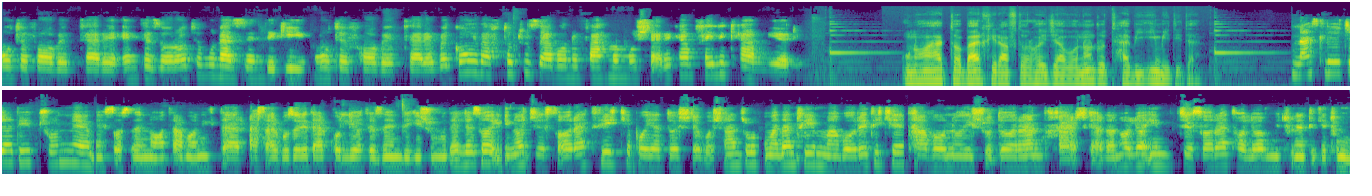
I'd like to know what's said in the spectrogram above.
متفاوت تره انتظاراتمون از زندگی متفاوت تره و گاهی وقتا تو زبان فهم مشترک هم خیلی کم میاریم. اونها حتی برخی رفتارهای جوانان رو طبیعی می‌دیدن. نسل جدید چون احساس ناتوانی در اثرگذاری در کلیات زندگیشون بوده لذا اینا جسارتی که باید داشته باشن رو اومدن توی مواردی که تواناییشو دارن خرج کردن. حالا این جسارت حالا می‌تونه دیگه تو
